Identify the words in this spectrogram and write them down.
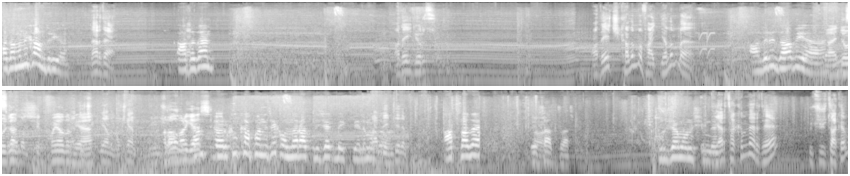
Adamını kaldırıyor. Nerede? Adadan. Adaya gidiyoruz. Adaya çıkalım mı? Fightlayalım mı? Alırız abi ya. Bence Nasıl hocam oğlum? çıkmayalım Bence ya. çıkmayalım hocam. Birinci Adamlar olalım. Tam gelsin. circle kapanacak onlar atlayacak bekleyelim o Tamam zaman. bekleyelim. Atladı. Bir Tamam. attılar. Vuracağım onu şimdi. Diğer takım nerede? Üçüncü takım.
